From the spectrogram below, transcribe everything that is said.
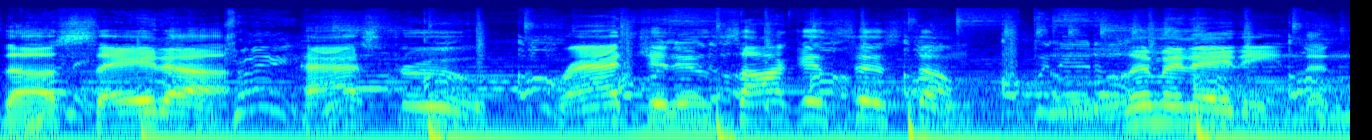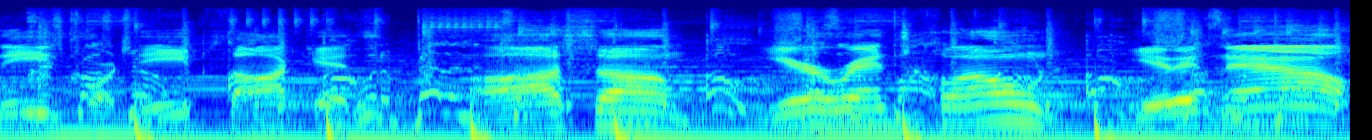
The SATA pass-through ratchet and socket system, eliminating the need for deep sockets. Awesome! Gearwrench clone. Get it now.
